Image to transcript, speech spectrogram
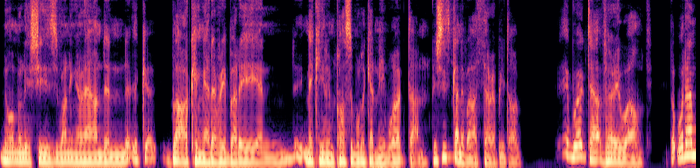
normally she's running around and uh, barking at everybody and making it impossible to get any work done. But she's kind of our therapy dog. It worked out very well. But what I'm,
